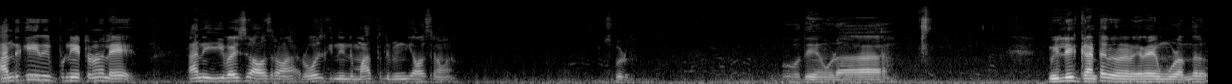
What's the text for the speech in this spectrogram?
అందుకే ఇప్పుడు నీ లే కానీ ఈ వయసులో అవసరమా? రోజుకి నిన్ను మాత్రం మింగి అవసరమా? చూడు. ఓ దేవుడా. వీళ్ళు గంట ఇరవై మూడు వందలు.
